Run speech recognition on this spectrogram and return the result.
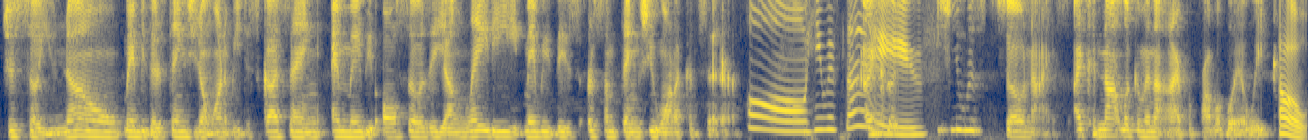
just so you know, maybe there are things you don't want to be discussing. And maybe also as a young lady, maybe these are some things you want to consider. Oh, he was could- nice. He was so nice. I could not look him in the eye for probably a week. Oh,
